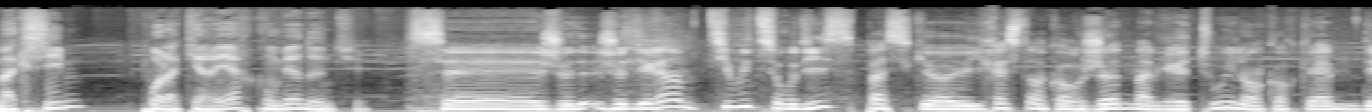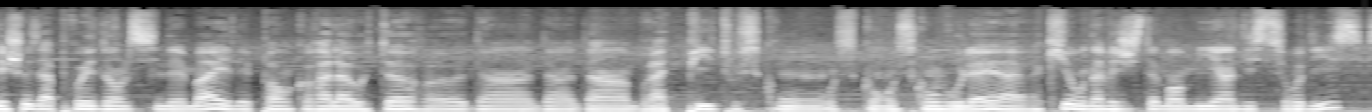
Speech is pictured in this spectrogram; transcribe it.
Maxime, pour la carrière, combien donnes-tu C'est je, dirais un petit 8 sur 10 parce qu'il reste encore jeune malgré tout, il a encore quand même des choses à prouver dans le cinéma, il n'est pas encore à la hauteur euh, d'un- Brad Pitt ou ce qu'on ce qu'on voulait, à qui on avait justement mis un 10 sur 10,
